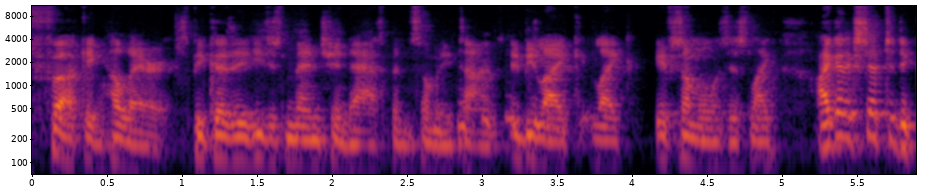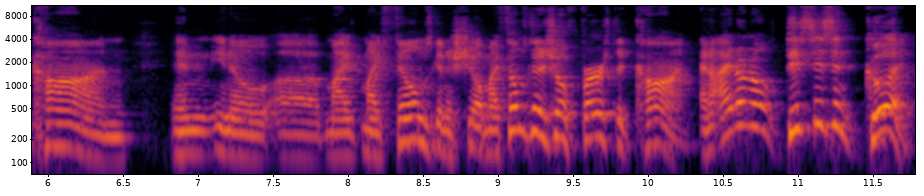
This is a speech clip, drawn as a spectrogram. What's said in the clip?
fucking hilarious because he just mentioned Aspen so many times. It'd be like like if someone was just like, "I got accepted to Cannes, and you know uh, my my film's going to show. My film's going to show first at Cannes, and I don't know. This isn't good.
